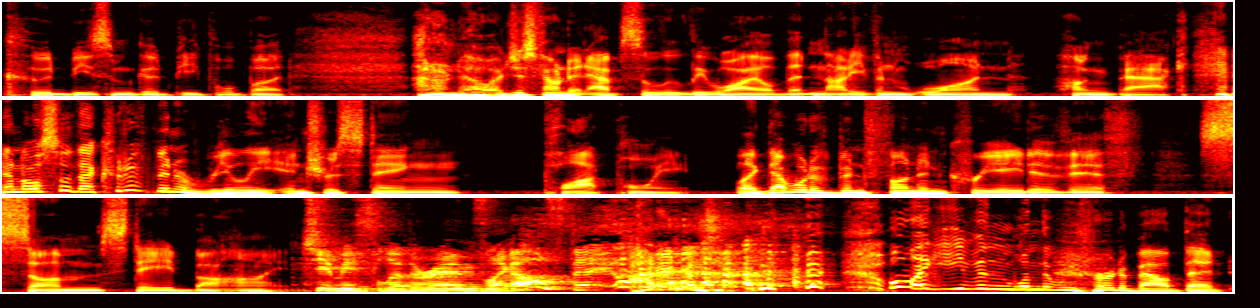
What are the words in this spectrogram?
could be some good people, but I don't know. I just found it absolutely wild that not even one hung back. And also, that could have been a really interesting plot point. Like, that would have been fun and creative if some stayed behind. Jimmy Slytherin's like, I'll stay. well, like even one that we've heard about that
